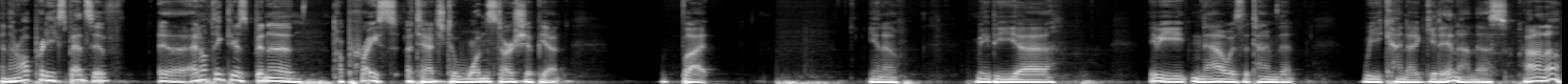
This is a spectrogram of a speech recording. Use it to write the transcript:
and they're all pretty expensive, uh, I don't think there's been a a price attached to one starship yet. But you know, maybe uh, maybe now is the time that we kind of get in on this. I don't know.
